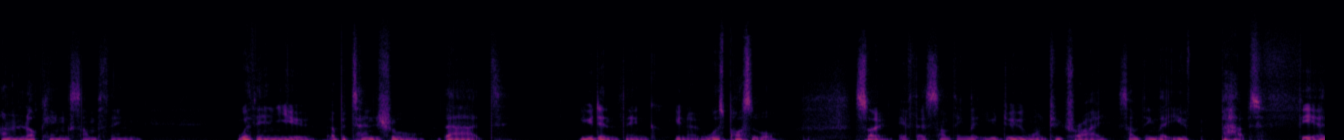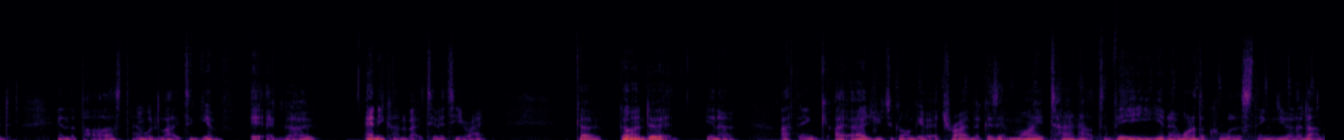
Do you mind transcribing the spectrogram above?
unlocking something within you, a potential that you didn't think, you know, was possible. So, if there's something that you do want to try, something that you've perhaps feared in the past and would like to give it a go, any kind of activity, right? Go, go and do it. You know, I think I urge you to go and give it a try because it might turn out to be, you know, one of the coolest things you've ever done.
